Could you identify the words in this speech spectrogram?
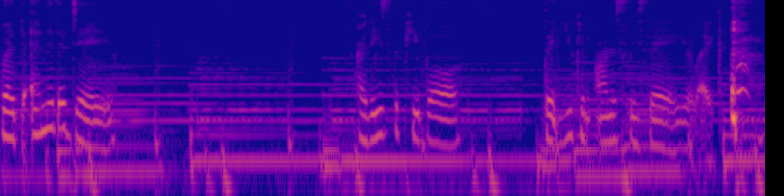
But at the end of the day, are these the people that you can honestly say you're like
